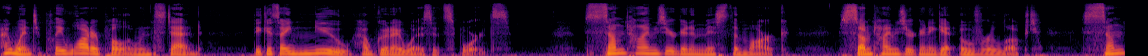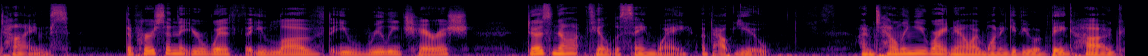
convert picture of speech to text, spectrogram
I went to play water polo instead because I knew how good I was at sports. Sometimes you're going to miss the mark. Sometimes you're going to get overlooked. Sometimes the person that you're with, that you love, that you really cherish, does not feel the same way about you. I'm telling you right now, I want to give you a big hug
